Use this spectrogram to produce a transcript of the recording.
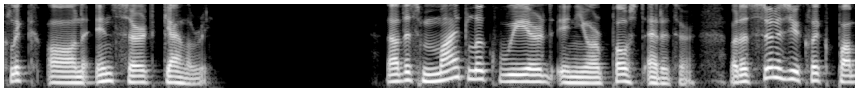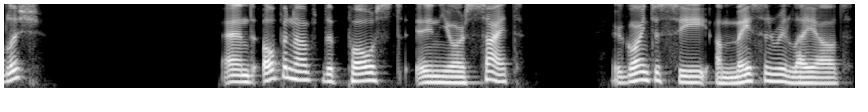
click on Insert Gallery. Now this might look weird in your post editor, but as soon as you click Publish, and open up the post in your site, you're going to see a masonry layout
